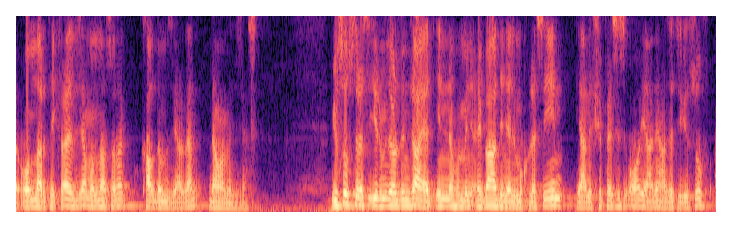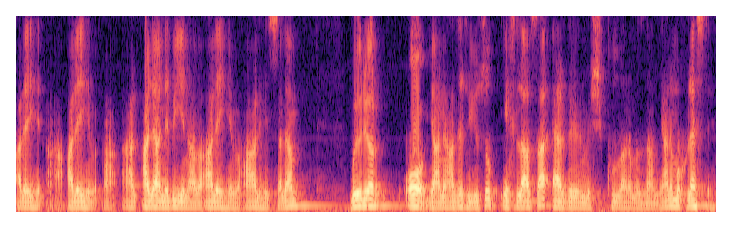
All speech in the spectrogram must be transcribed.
onları tekrar edeceğim. Ondan sonra kaldığımız yerden devam edeceğiz. Yusuf suresi 24. ayet innehu min ibadinel muhlesin yani şüphesiz o yani Hz. Yusuf aleyhi, aleyhi ala nebiyyina ve aleyhi ve aleyhisselam buyuruyor o yani Hz. Yusuf ihlasa erdirilmiş kullarımızdan yani muhlesti.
